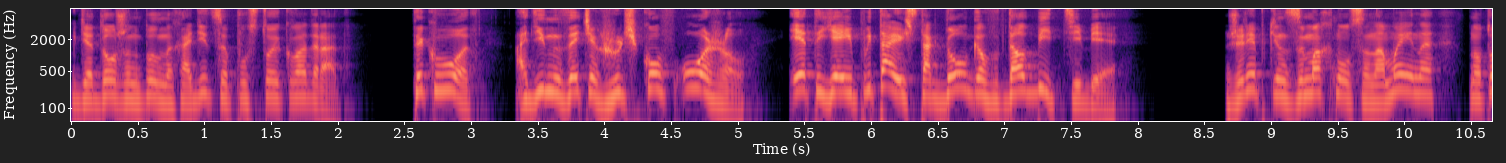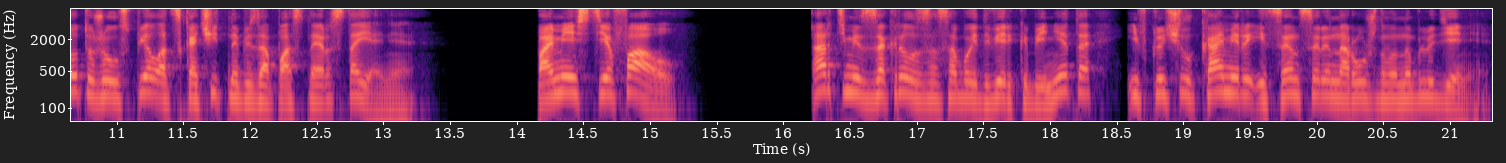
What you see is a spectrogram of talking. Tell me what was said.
где должен был находиться пустой квадрат. «Так вот, один из этих жучков ожил. Это я и пытаюсь так долго вдолбить тебе». Жеребкин замахнулся на Мэйна, но тот уже успел отскочить на безопасное расстояние. «Поместье Фаул!» Артемис закрыл за собой дверь кабинета и включил камеры и сенсоры наружного наблюдения.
